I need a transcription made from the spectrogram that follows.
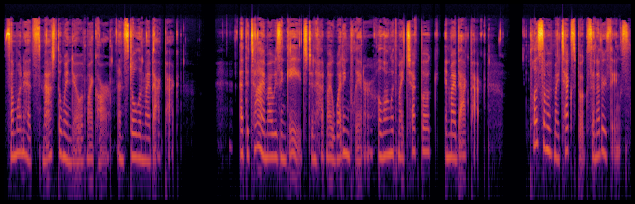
Someone had smashed the window of my car and stolen my backpack. At the time, I was engaged and had my wedding planner, along with my checkbook and my backpack, plus some of my textbooks and other things,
